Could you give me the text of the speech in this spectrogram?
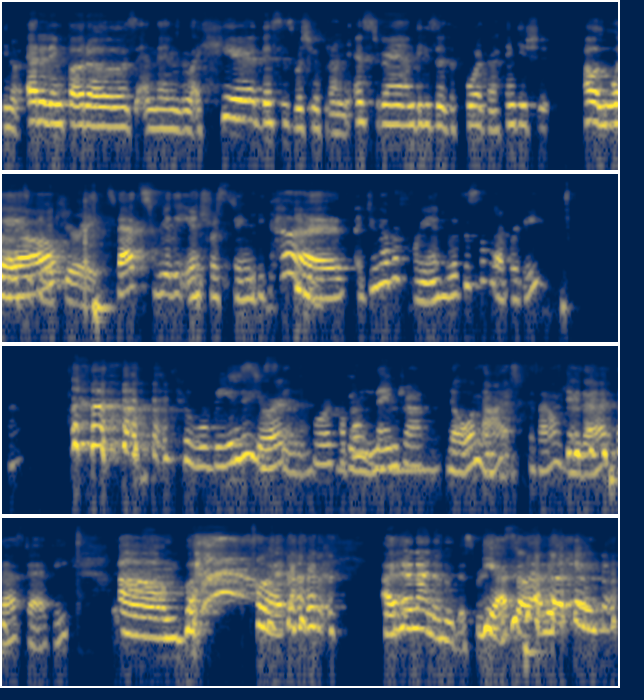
you know, editing photos and then like, here, this is what you can put on your Instagram. These are the four that I think you should I would love Well, to kind of curate. That's really interesting because I do have a friend who is a celebrity who will be in New York gonna- for a couple. name drop? No, I'm not because I don't do that. That's tacky. Um, but, but and I know who this friend Yeah, is. so, I mean,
